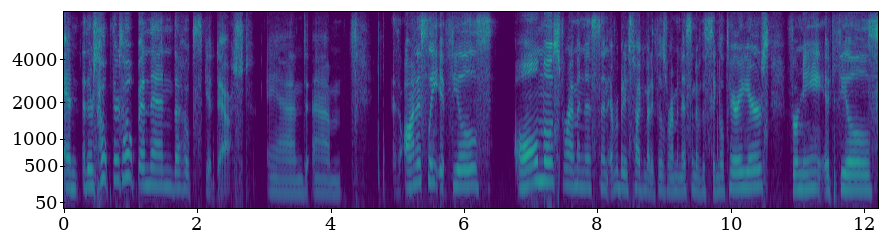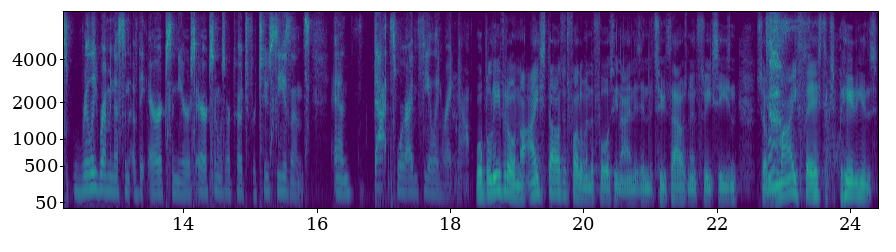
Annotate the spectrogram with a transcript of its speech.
and there's hope, there's hope. And then the hopes get dashed. And um, honestly, it feels almost reminiscent. Everybody's talking about it feels reminiscent of the Singletary years. For me, it feels really reminiscent of the Erickson years. Erickson was our coach for two seasons, and that's where I'm feeling right now. Well, believe it or not, I started following the 49ers in the 2003 season. So my first experience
